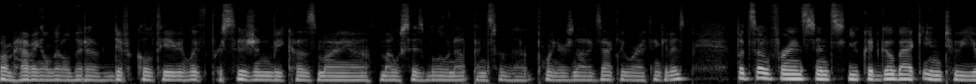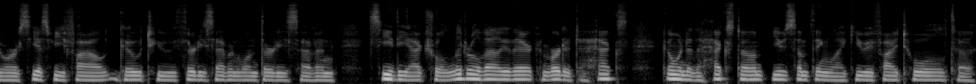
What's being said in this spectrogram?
I'm having a little bit of difficulty with precision because my uh, mouse is blown up and so the pointer is not exactly where I think it is. But so for instance, you could go back into your CSV file, go to 37137, see the actual literal value there, convert it to hex, go into the hex dump, use something like UEFI tool to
